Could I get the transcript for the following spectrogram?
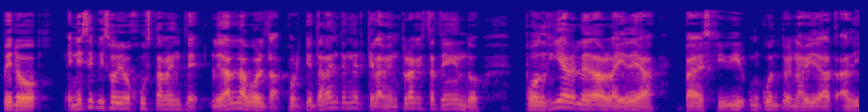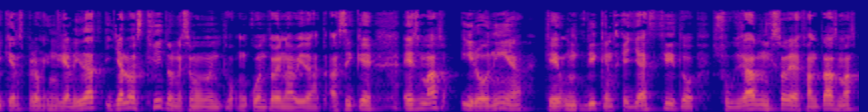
pero en ese episodio justamente le dan la vuelta porque dan a entender que la aventura que está teniendo podría haberle dado la idea para escribir un cuento de Navidad a Dickens, pero en realidad ya lo ha escrito en ese momento un cuento de Navidad. Así que es más ironía que un Dickens que ya ha escrito su gran historia de fantasmas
